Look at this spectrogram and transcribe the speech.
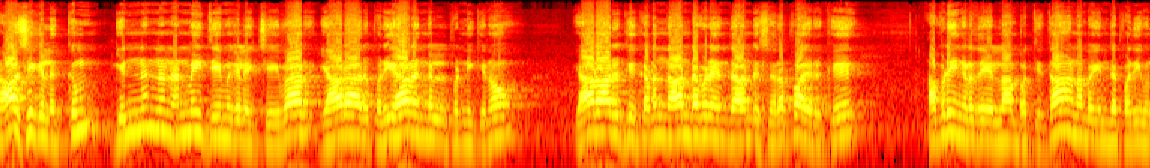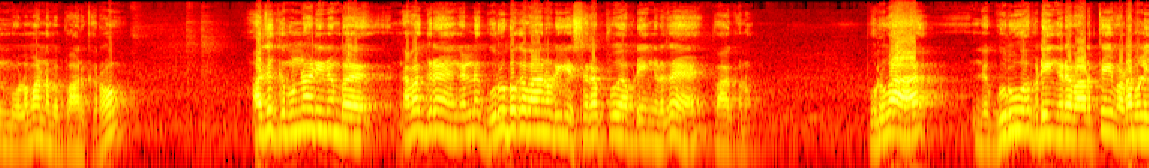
ராசிகளுக்கும் என்னென்ன நன்மை தீமைகளை செய்வார் யார் யார் பரிகாரங்கள் பண்ணிக்கணும் யார் யாருக்கு கடந்த ஆண்டை விட இந்த ஆண்டு சிறப்பாக இருக்குது அப்படிங்கிறதையெல்லாம் பற்றி தான் நம்ம இந்த பதிவின் மூலமாக நம்ம பார்க்குறோம். அதுக்கு முன்னாடி நம்ம நவக்கிரகங்களில் குரு பகவானுடைய சிறப்பு அப்படிங்கிறத பார்க்கணும். பொதுவாக இந்த குரு அப்படிங்கிற வார்த்தை வடமொழி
